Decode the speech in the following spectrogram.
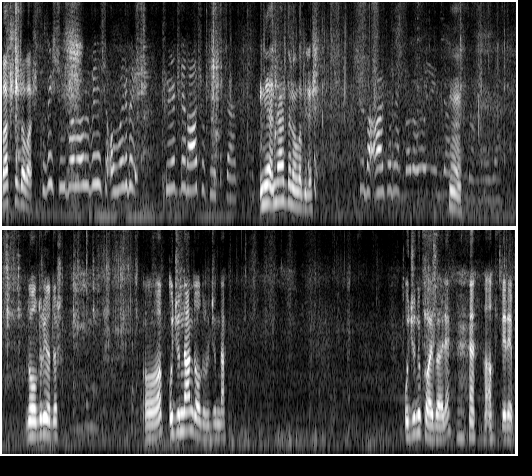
Bak şurada var. Kuzey şuradan alabilirsin. Onları da kürekle daha çok yetişeceğim. Ne, nereden alabilir? Şurada arkada ben onu. Dolduruyordur. Hop. Ucundan doldur ucundan. Ucunu koy böyle. Aferin.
